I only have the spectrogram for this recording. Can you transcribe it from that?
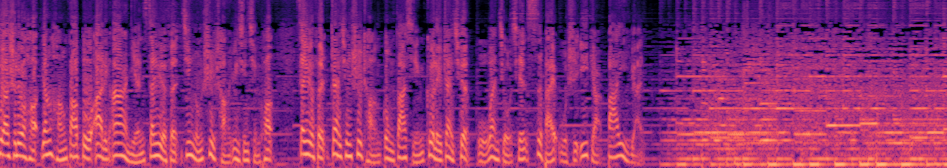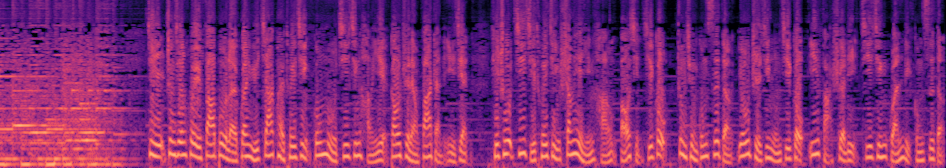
四月二十六号，央行发布二零二二年三月份金融市场运行情况。三月份债券市场共发行各类债券五万九千四百五十一点八亿元。近日，证监会发布了关于加快推进公募基金行业高质量发展的意见，提出积极推进商业银行、保险机构、证券公司等优质金融机构依法设立基金管理公司等。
